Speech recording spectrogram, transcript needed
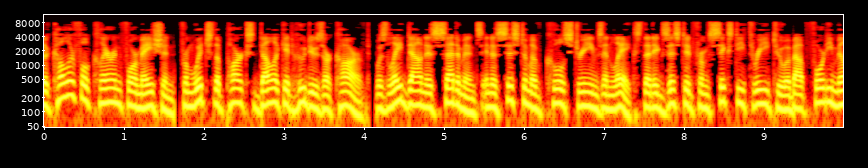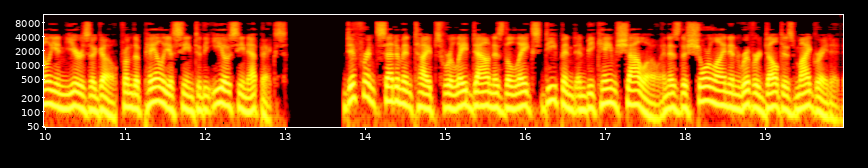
The colorful Claron Formation, from which the park's delicate hoodoos are carved, was laid down as sediments in a system of cool streams and lakes that existed from 63 to about 40 million years ago from the Paleocene to the Eocene epochs. Different sediment types were laid down as the lakes deepened and became shallow and as the shoreline and river deltas migrated.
